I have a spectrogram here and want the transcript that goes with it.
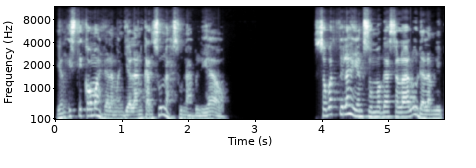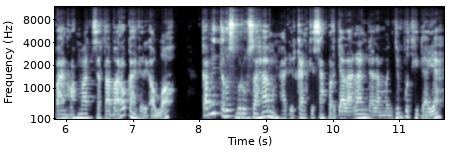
yang istiqomah dalam menjalankan sunnah-sunnah beliau. Sobat filah yang semoga selalu dalam limpahan rahmat serta barokah dari Allah, kami terus berusaha menghadirkan kisah perjalanan dalam menjemput hidayah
